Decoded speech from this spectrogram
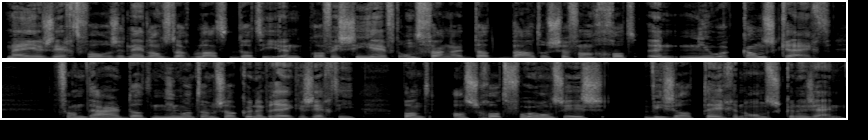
Meijer zegt volgens het Nederlands Dagblad dat hij een profetie heeft ontvangen... dat Bouterse van God een nieuwe kans krijgt. Vandaar dat niemand hem zal kunnen breken, zegt hij. Want als God voor ons is, wie zal tegen ons kunnen zijn?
